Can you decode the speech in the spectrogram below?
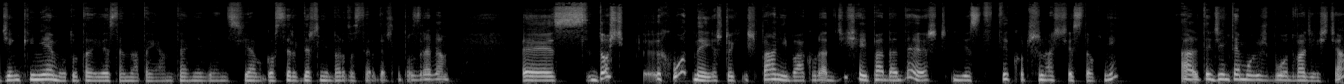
dzięki niemu tutaj jestem na tej antenie, więc ja go serdecznie, bardzo serdecznie pozdrawiam. E, z dość chłodnej jeszcze Hiszpanii, bo akurat dzisiaj pada deszcz i jest tylko 13 stopni, ale tydzień temu już było 20.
